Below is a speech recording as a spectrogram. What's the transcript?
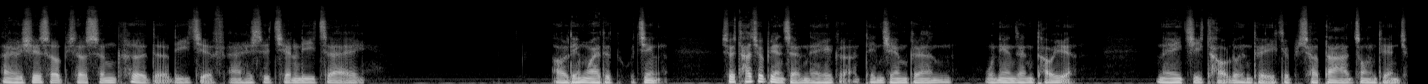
那有些时候比较深刻的理解，反而是建立在哦另外的途径，所以它就变成那个丁谦跟吴念真导演那一集讨论的一个比较大的重点，就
